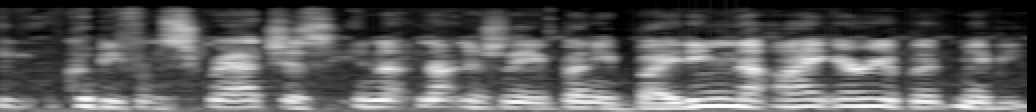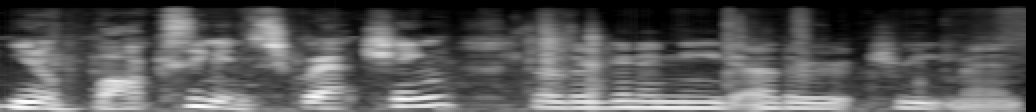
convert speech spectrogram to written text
it could be from scratches, not, not necessarily a bunny biting the eye area, but maybe you know boxing and scratching. So they're going to need other treatment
